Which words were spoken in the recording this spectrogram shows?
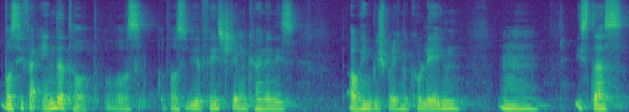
Was sich verändert hat, was, was wir feststellen können, ist, auch im Gespräch mit Kollegen, mm, ist, dass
